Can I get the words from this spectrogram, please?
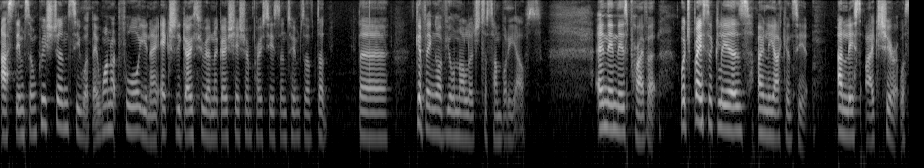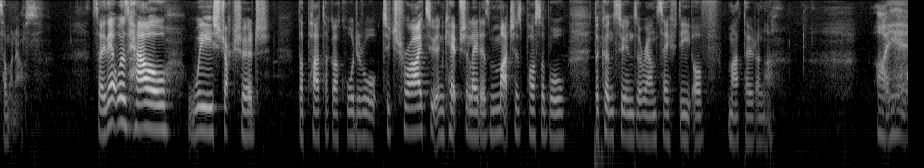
ask them some questions, see what they want it for, you know, actually go through a negotiation process in terms of the, the giving of your knowledge to somebody else. And then there's private, which basically is only I can see it, unless I share it with someone else. So that was how we structured the Pātaka kōrero to try to encapsulate as much as possible the concerns around safety of mātauranga. Oh yeah,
